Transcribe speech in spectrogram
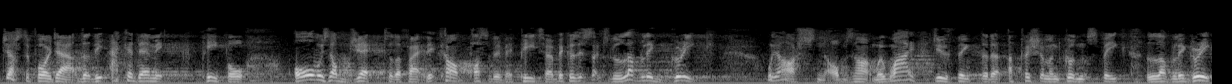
just to point out that the academic people always object to the fact that it can't possibly be Peter because it's such lovely Greek. We are snobs, aren't we? Why do you think that a, a, fisherman couldn't speak lovely Greek?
